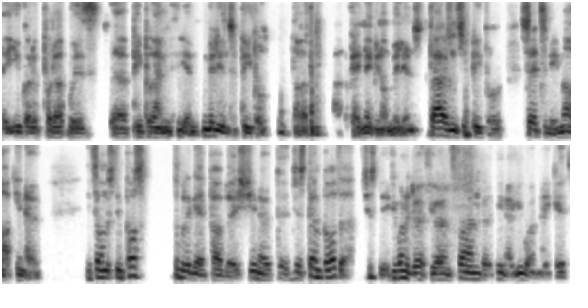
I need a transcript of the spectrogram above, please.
That you've got to put up with uh, people and you know, millions of people. Uh, okay, maybe not millions, thousands of people said to me, Mark, you know, it's almost impossible to get published. You know, just don't bother. Just if you want to do it for your own fun, but you know, you won't make it.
